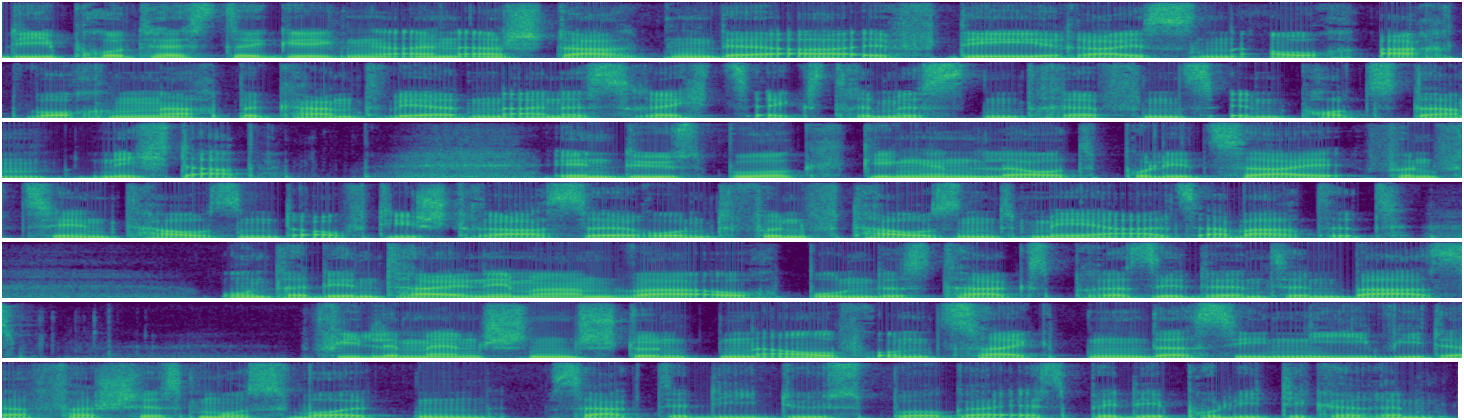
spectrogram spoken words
Die Proteste gegen ein Erstarken der AfD reißen auch acht Wochen nach Bekanntwerden eines Rechtsextremistentreffens in Potsdam nicht ab. In Duisburg gingen laut Polizei 15.000 auf die Straße, rund 5.000 mehr als erwartet. Unter den Teilnehmern war auch Bundestagspräsidentin Baas. Viele Menschen stünden auf und zeigten, dass sie nie wieder Faschismus wollten, sagte die Duisburger SPD-Politikerin.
